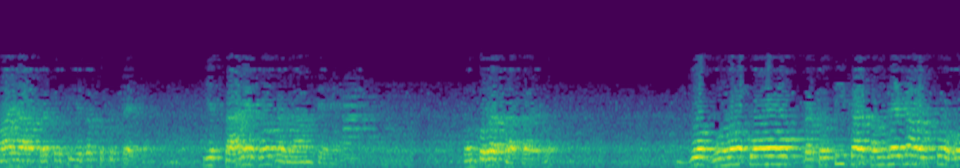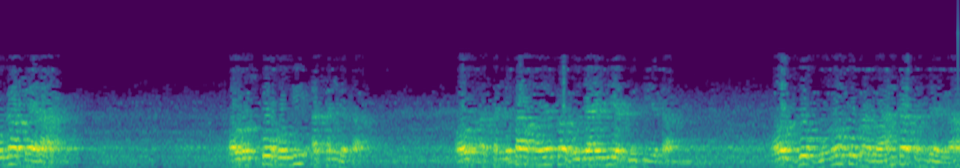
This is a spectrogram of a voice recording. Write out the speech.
माया प्रकृति ये सब तो कुछ है। ये सारे गुण भगवान के हैं। उनको रस आता है जो गुणों को प्रकृति का समझेगा, उसको होगा बैराग और उसको होगी असंगता और असंगता होने पर हो जाएगी अद्वितीयता। और जो गुणों को भगवान का समझेगा,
